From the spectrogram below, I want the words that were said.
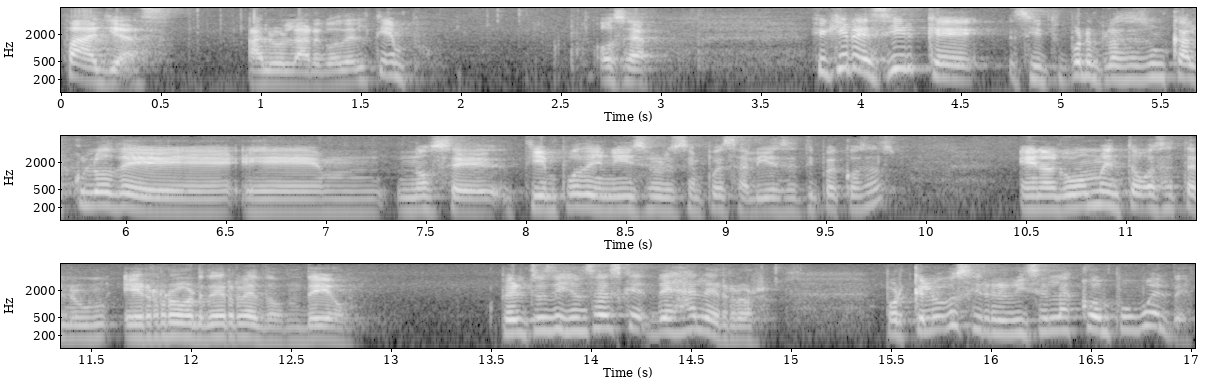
fallas a lo largo del tiempo. O sea, ¿qué quiere decir? Que si tú, por ejemplo, haces un cálculo de, em, no sé, tiempo de inicio, tiempo de salida, ese tipo de cosas, en algún momento vas a tener un error de redondeo. Pero entonces dijeron, sabes que deja el error, porque luego si revisas la compu vuelve.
